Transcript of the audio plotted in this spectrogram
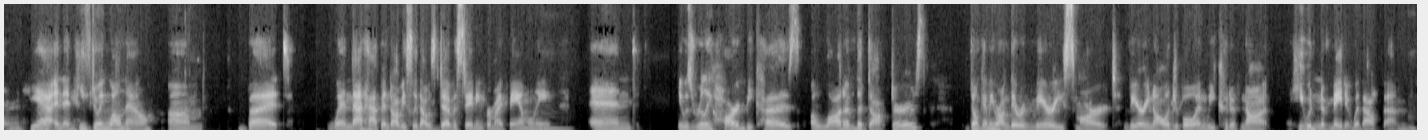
And yeah, and, and he's doing well now. Um, but when that happened, obviously, that was devastating for my family. Mm. And it was really hard because a lot of the doctors, don't get me wrong, they were very smart, very knowledgeable, and we could have not, he wouldn't have made it without them.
